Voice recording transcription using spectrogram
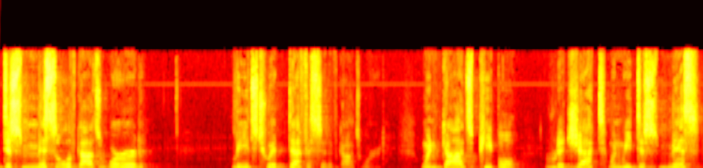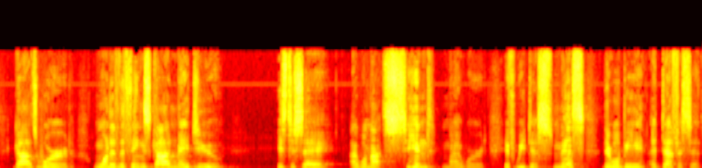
dismissal of God's word leads to a deficit of God's word. When God's people reject, when we dismiss God's word, one of the things God may do is to say, I will not send my word. If we dismiss, there will be a deficit.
